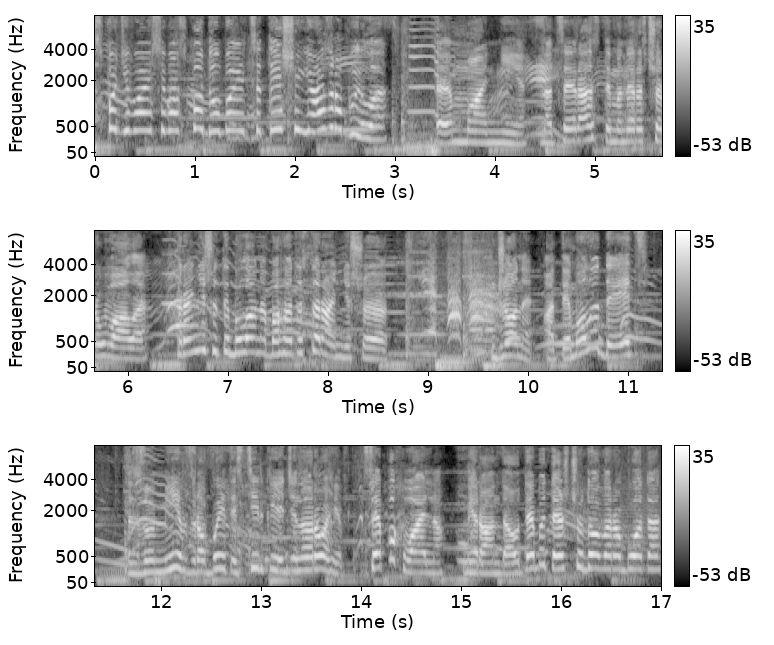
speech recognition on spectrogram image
Сподіваюся, вам сподобається те, що я зробила. Ема, ні. На цей раз ти мене розчарувала. Раніше ти була набагато стараннішою. Джоне, а ти молодець. Зумів зробити стільки єдинорогів. Це похвально. Міранда, у тебе теж чудова робота.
